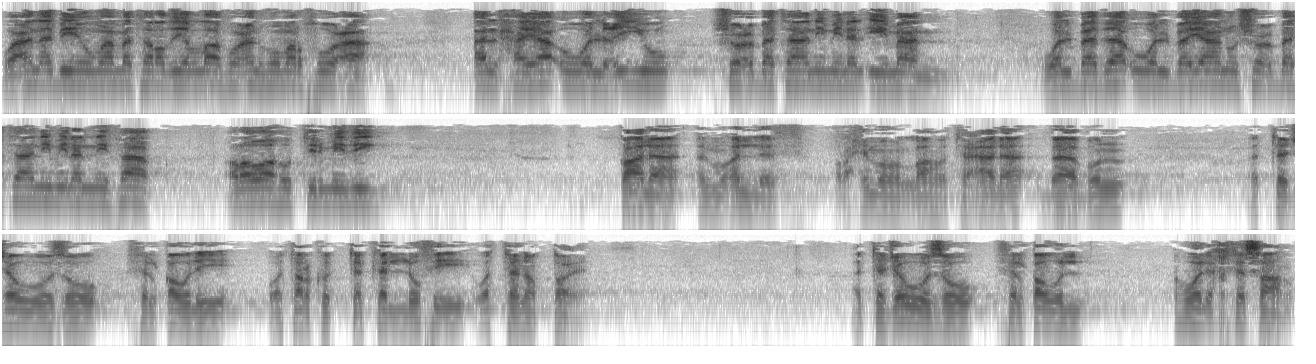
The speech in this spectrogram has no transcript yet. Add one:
وعن أبي أمامة رضي الله عنه مرفوعا الحياء والعي شعبتان من الإيمان والبذاء والبيان شعبتان من النفاق رواه الترمذي. قال المؤلف رحمه الله تعالى باب التجوز في القول وترك التكلف والتنطع. التجوز في القول هو الاختصار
